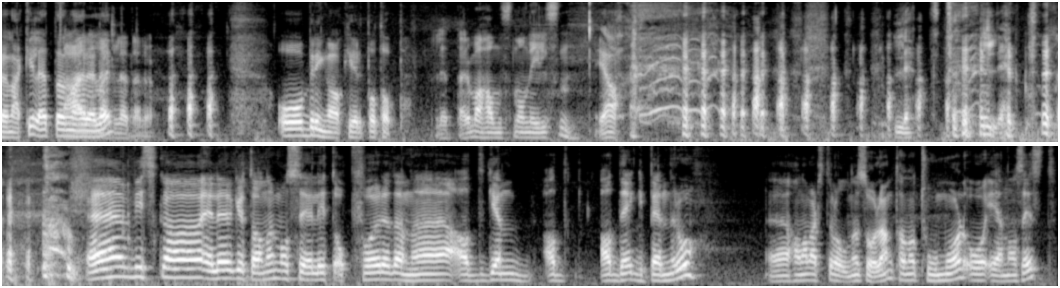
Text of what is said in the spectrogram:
den er ikke lett, den Nei, her den er heller. ikke lett heller. Og Bringaker på topp. Lettere med Hansen og Nilsen. Ja. Lett. Lett. Eh, vi skal, eller guttene må se litt opp for denne Adgen, Ad, Adeg Benro. Eh, han har vært strålende så langt. Han har to mål og én assist.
